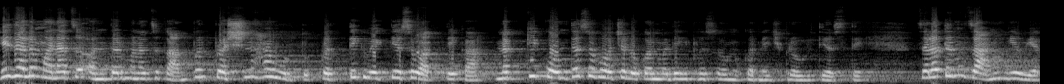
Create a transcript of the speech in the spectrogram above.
हे झालं मनाचं अंतर्मनाचं काम. पण प्रश्न हा उरतो प्रत्येक व्यक्ती असं वागते का? नक्की कोणत्या स्वभावाच्या लोकांमध्ये ही फसवणूक करण्याची प्रवृत्ती असते? चला तर मग जाणून घेऊयात.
